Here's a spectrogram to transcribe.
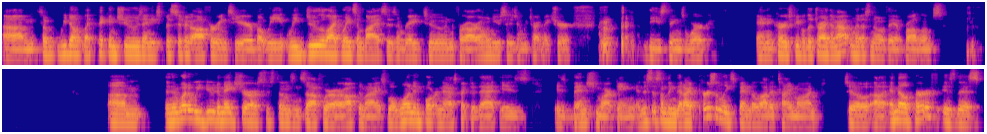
um, so we don't like pick and choose any specific offerings here, but we we do like weights and biases and Raytune for our own usage, and we try to make sure these things work and encourage people to try them out and let us know if they have problems. Um, and then what do we do to make sure our systems and software are optimized? Well, one important aspect of that is is benchmarking. And this is something that I personally spend a lot of time on so uh, MLPerf is this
